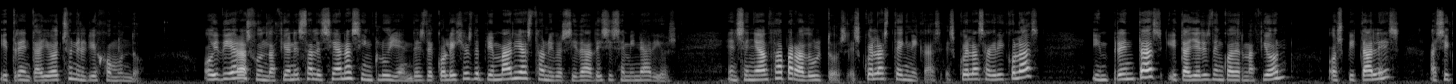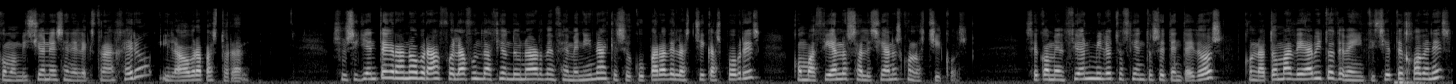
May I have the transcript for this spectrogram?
y 38 en el Viejo Mundo. Hoy día las fundaciones salesianas incluyen desde colegios de primaria hasta universidades y seminarios, enseñanza para adultos, escuelas técnicas, escuelas agrícolas, imprentas y talleres de encuadernación, hospitales, así como misiones en el extranjero y la obra pastoral. Su siguiente gran obra fue la fundación de una orden femenina que se ocupara de las chicas pobres como hacían los salesianos con los chicos se comenzó en 1872 con la toma de hábito de 27 jóvenes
